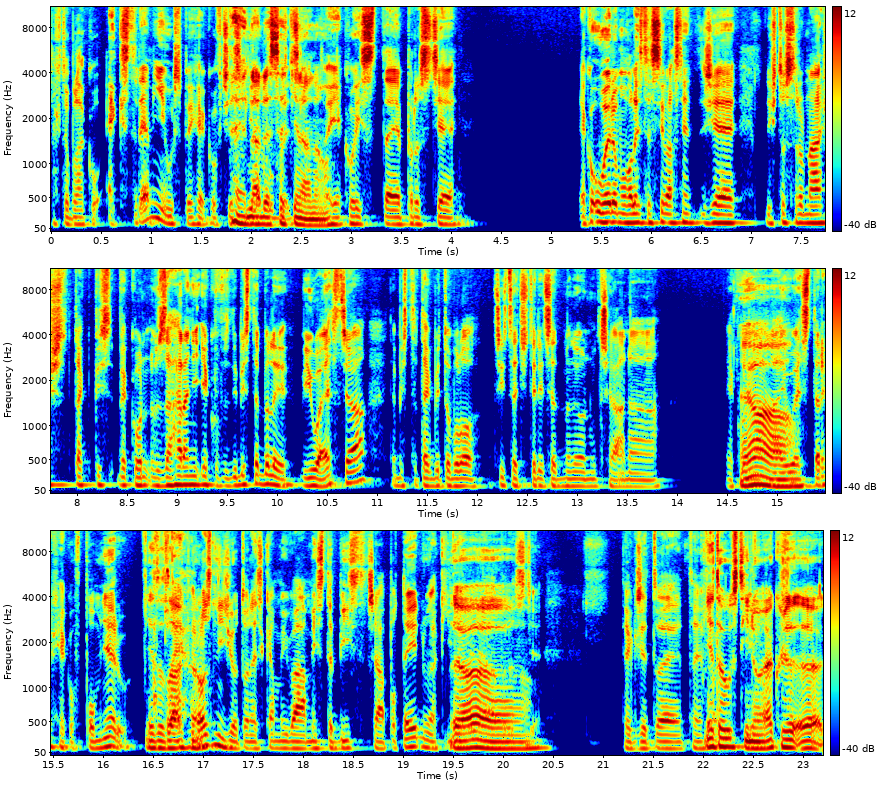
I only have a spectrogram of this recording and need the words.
tak to byl jako extrémní úspěch jako v České jedna republice. desetina, no. To je Jako jste prostě jako uvědomovali jste si vlastně, že když to srovnáš, tak bys, jako v zahrani, jako kdybyste byli v US třeba, tak, byste, tak by to bylo 30-40 milionů třeba na, jako Jo. na, US trh, jako v poměru. Je to A to tak, je no. hrozný, že jo, to dneska mývá Mr. Beast třeba po týdnu, jaký Jo, jo, prostě. Takže to je, to je, Je to hustý, no, jakože eh,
